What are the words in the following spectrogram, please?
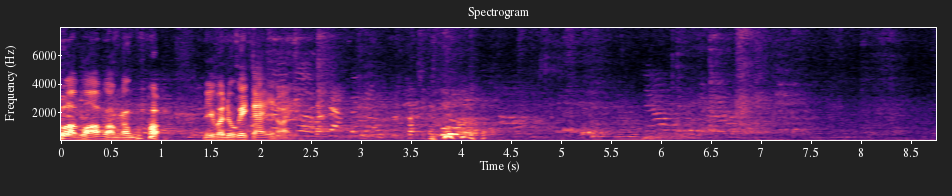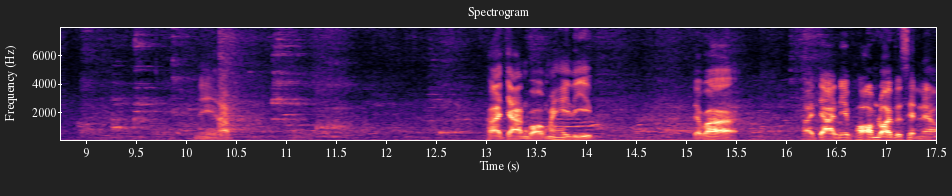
ความพร้อมของหลวงพ่อนี่มาดูใกล้ๆหน่อย นี่ครับ พระอาจารย์บอกไม่ให้รีบ แต่ว่าพระอาจารย์นี่พร้อมร้อยเปอร์เซ็นต์แล้ว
